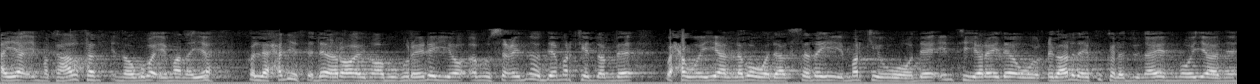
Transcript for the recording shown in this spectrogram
ayaa imika halkan inooguba imanaya. Kolle xadiid dheer oo aynu abu hurayre iyo abu saciidno dee markii dambe waxa weeyaan laba wadaagsaday markii uu dee intii yarayde uu cibaarada ay ku kala dunaayeen mooyaane.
